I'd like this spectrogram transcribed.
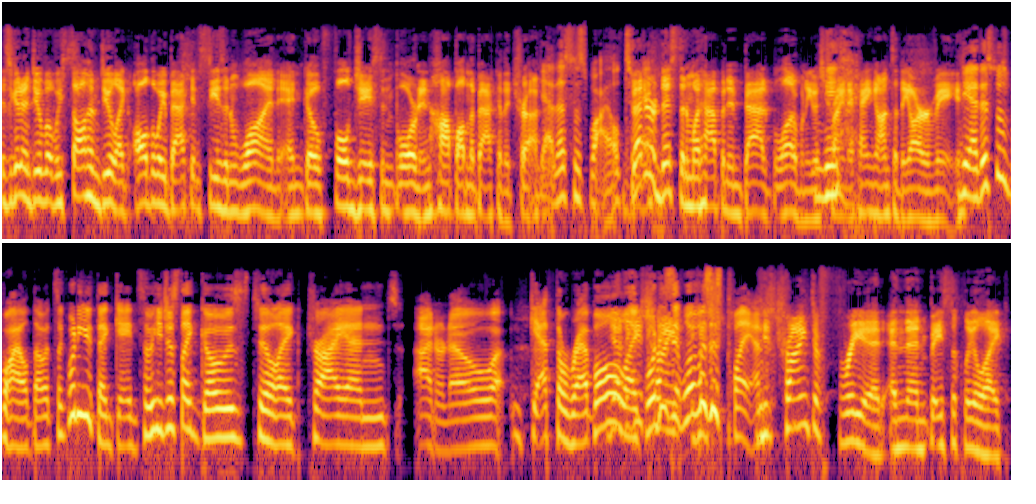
is going to do what we saw him do like all the way back in season one and go full Jason Bourne and hop on the back of the truck. Yeah, this was wild. Better this than what happened in Bad Blood when he was Yeah. trying to hang on to the RV. Yeah, this was wild though. It's like, what do you think, Gade? So he just like goes to like try and I don't know, get the rebel. Yeah, like, what is trying- it? What was his plan? He's trying to free it, and then basically, like,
